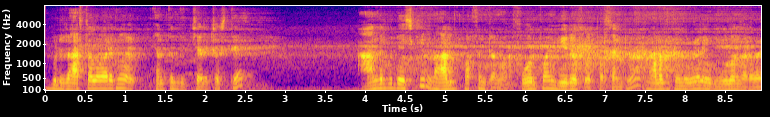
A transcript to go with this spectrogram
ఇప్పుడు రాష్ట్రాల వారికి ఎంత ఇచ్చారో చూస్తే ఆంధ్రప్రదేశ్కి నాలుగు పర్సెంట్ అన్నమాట. Four point zero four percent నలభై తొమ్మిది వేల మూడు వందల అరవై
